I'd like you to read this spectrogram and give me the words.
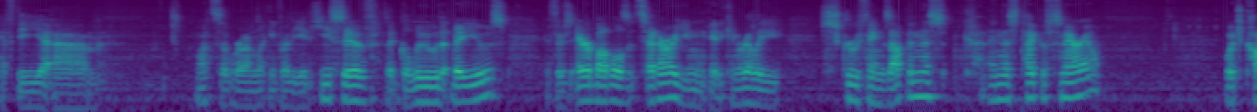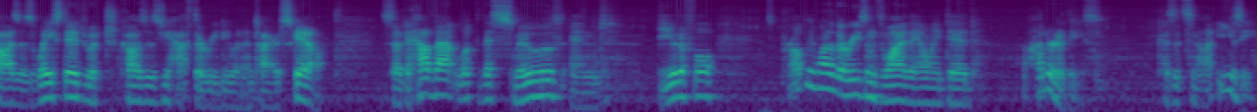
If the, um, what's the word I'm looking for, the adhesive, the glue that they use, if there's air bubbles, etc., you it can really screw things up in this in this type of scenario, which causes wastage, which causes you have to redo an entire scale. So to have that look this smooth and beautiful, it's probably one of the reasons why they only did a hundred of these, because it's not easy.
